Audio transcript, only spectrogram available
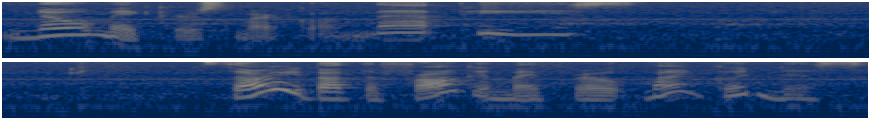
No maker's mark on that piece. Sorry about the frog in my throat. My goodness.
